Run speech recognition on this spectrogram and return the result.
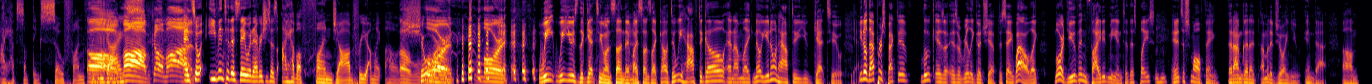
I have something so fun for Oh, you guys. mom, come on. And so even to this day, whenever she says, I have a fun job for you, I'm like, oh, Oh, sure. Lord. Lord. we we use the get to on Sunday. My son's like, "Oh, do we have to go?" And I'm like, "No, you don't have to. You get to." Yeah. You know that perspective, Luke, is a, is a really good shift to say, "Wow, like Lord, you've invited me into this place, Mhm. and it's a small thing that I'm gonna I'm gonna join you in that." Um,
